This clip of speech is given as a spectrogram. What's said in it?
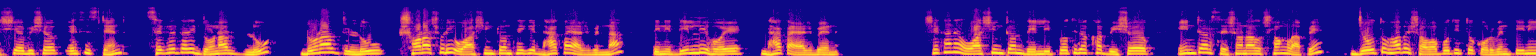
এশিয়া বিষয়ক assistant secretary Donald Lu. Donald Lu সরাসরি ওয়াশিংটন থেকে ঢাকায় আসবেন না, তিনি দিল্লি হয়ে ঢাকায় আসবেন। সেখানে ওয়াশিংটন দিল্লি প্রতিরক্ষা বিষয়ক ইন্টারসেশনাল সংলাপে যৌথভাবে সভাপতিত্ব করবেন তিনি।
